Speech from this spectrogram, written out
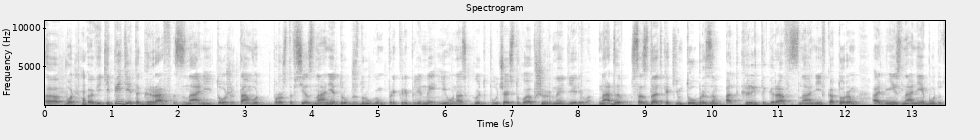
Э, вот э, Википедия это граф знаний тоже. Там вот просто все знания друг с другом прикреплены, и у нас какое-то получается такое обширное дерево. Надо создать каким-то образом открытый граф знаний, в котором одни знания будут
